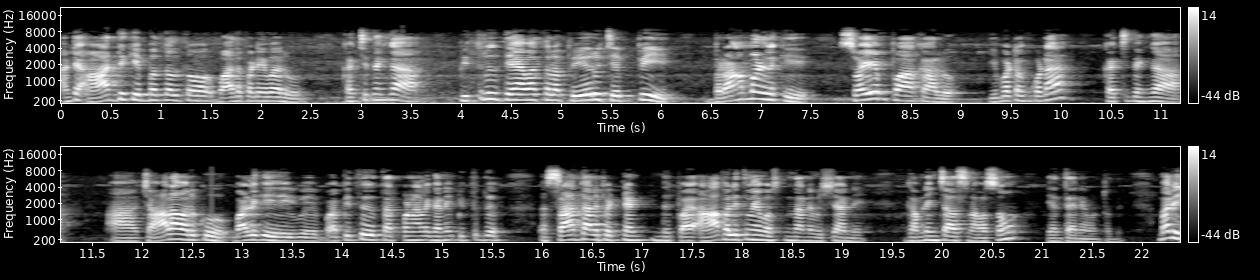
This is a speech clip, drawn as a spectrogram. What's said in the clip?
అంటే ఆర్థిక ఇబ్బందులతో బాధపడేవారు. ఖచ్చితంగా పితృదేవతల పేరు చెప్పి బ్రాహ్మణులకి స్వయం పాకాలు ఇవ్వటం కూడా ఖచ్చితంగా చాలా వరకు వాళ్ళకి పితృ తర్పణాలు కానీ పితృ శ్రాద్ధాలు పెట్టిన ఆ ఫలితమే వస్తుందన్న విషయాన్ని గమనించాల్సిన అవసరం ఎంతైనా ఉంటుంది. మరి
